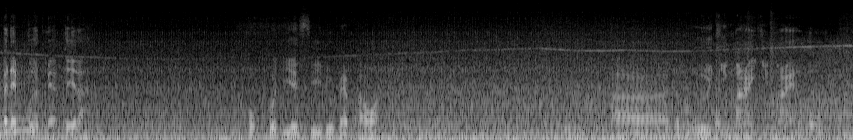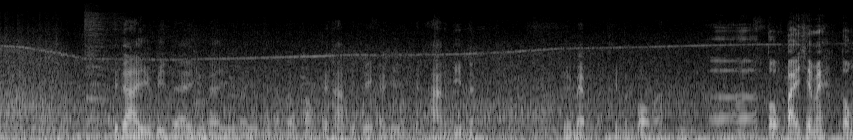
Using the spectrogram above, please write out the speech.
ไม่ได้เปิดแมปได้ล่ะผมกด ESC ดูแมพเอาอะอ่าเดี๋ยวผมอุ้ยกิ่งไม้กิ่งไม้ครับผมไปได้อยู่พี่ได้อยู่ได้อยู่ได้อยู่แต่มันต้องต้องไปทางเล็กๆอะพี่เป็นทางดินอะ ในแมปอะที่มันบอกอะเอ่อตรงไปใช่ไหมตรง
